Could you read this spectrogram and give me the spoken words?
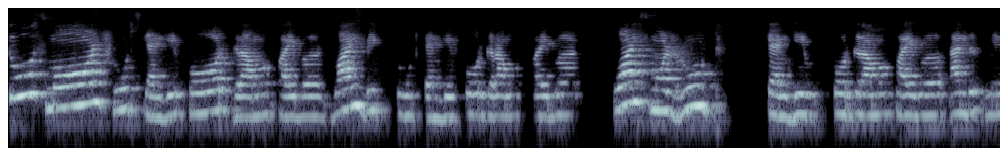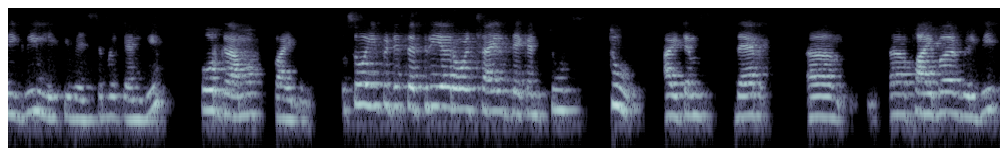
two small fruits can give 4 gram of fiber. One big fruit can give 4 gram of fiber. One small root can give 4 gram of fiber. And this mini green leafy vegetable can give 4 gram of fiber. So if it is a three-year-old child, they can choose two items. Their uh, uh, fiber will be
